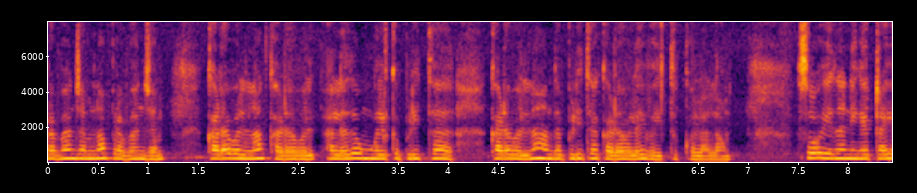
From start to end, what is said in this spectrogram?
பிரபஞ்சம்னா பிரபஞ்சம் கடவுள்னா கடவுள் அல்லது உங்களுக்கு பிடித்த கடவுள்னா அந்த பிடித்த கடவுளை வைத்துக்கொள்ளலாம் ஸோ இதை நீங்கள் ட்ரை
